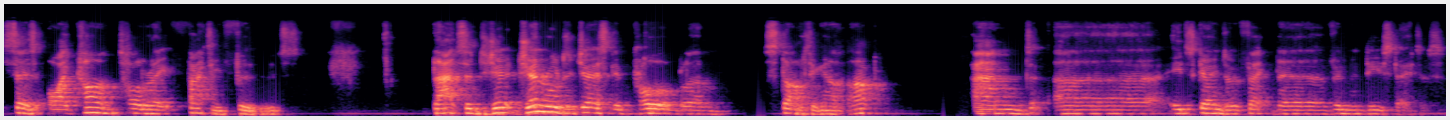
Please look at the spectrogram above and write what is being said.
says, oh, I can't tolerate fatty foods, that's a general digestive problem starting up and uh, it's going to affect their vitamin D status.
